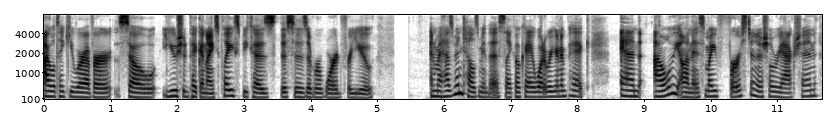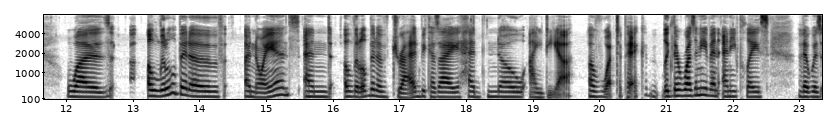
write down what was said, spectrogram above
I will take you wherever. So you should pick a nice place because this is a reward for you. And my husband tells me this like, okay, what are we going to pick? And I will be honest, my first initial reaction was a little bit of annoyance and a little bit of dread because I had no idea of what to pick. Like there wasn't even any place that was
